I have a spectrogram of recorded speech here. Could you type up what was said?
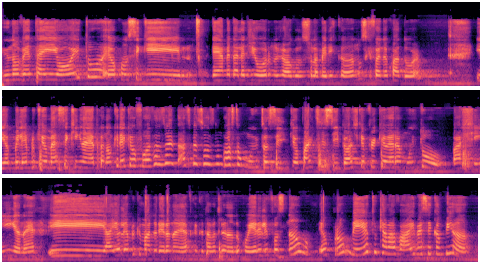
Em 98 eu consegui ganhar medalha de ouro nos Jogos Sul-Americanos, que foi no Equador. E eu me lembro que o Messi King na época não queria que eu fosse. As pessoas não gostam muito assim que eu participe. Eu acho que é porque eu era muito baixinha, né? E aí eu lembro que o Madureira, na época que eu tava treinando com ele, ele falou assim: Não, eu prometo que ela vai e vai ser campeã.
